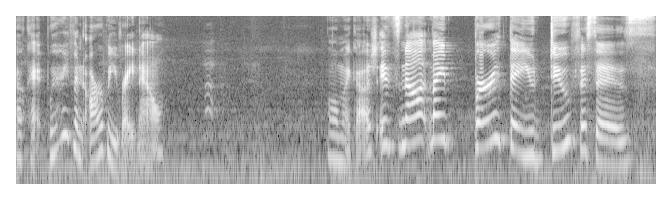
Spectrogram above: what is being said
Okay, where even are we right now? Oh my gosh, it's not my birthday, you doofuses.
